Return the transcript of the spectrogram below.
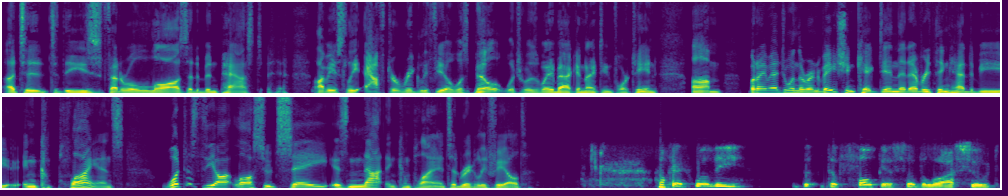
uh, to to these federal laws that have been passed, obviously after Wrigley Field was built, which was way back in 1914. Um, but I imagine when the renovation kicked in, that everything had to be in compliance. What does the lawsuit say is not in compliance at Wrigley Field? Okay, well, the, the, the focus of the lawsuit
